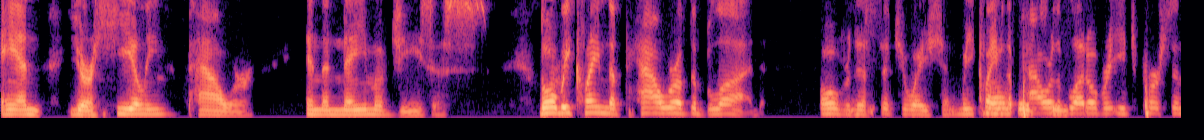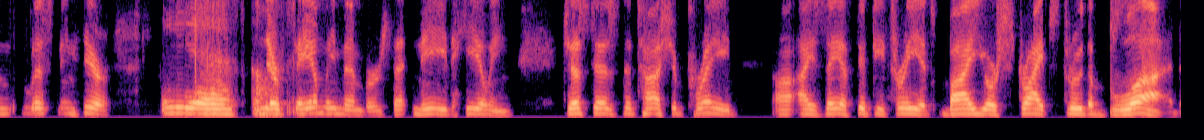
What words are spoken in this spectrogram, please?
and your healing power in the name of Jesus. Lord, we claim the power of the blood over this situation. We claim the power of the blood over each person listening here. Yes, God. And their family members that need healing just as Natasha prayed, uh, Isaiah 53, it's by your stripes through the blood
